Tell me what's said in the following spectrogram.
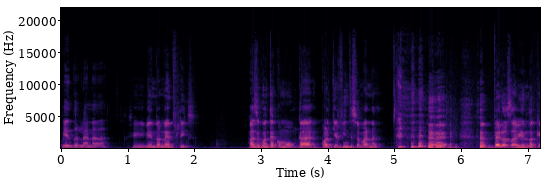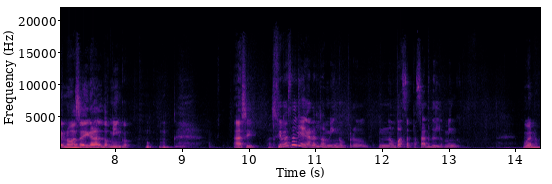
viendo la nada. Sí, viendo Netflix. Haz de cuenta como cada- cualquier fin de semana, pero sabiendo que no vas a llegar al domingo. Así, así. Sí vas a llegar el domingo, pero no vas a pasar del domingo. Bueno,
